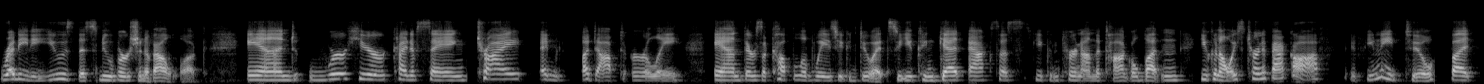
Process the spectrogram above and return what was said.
ready to use this new version of outlook. And we're here kind of saying try and adopt early and there's a couple of ways you can do it. So you can get access you can turn on the toggle button. You can always turn it back off if you need to but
